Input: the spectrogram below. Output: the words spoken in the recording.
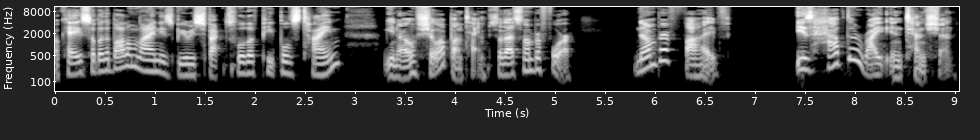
Okay. So, but the bottom line is be respectful of people's time, you know, show up on time. So that's number four. Number five is have the right intention.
